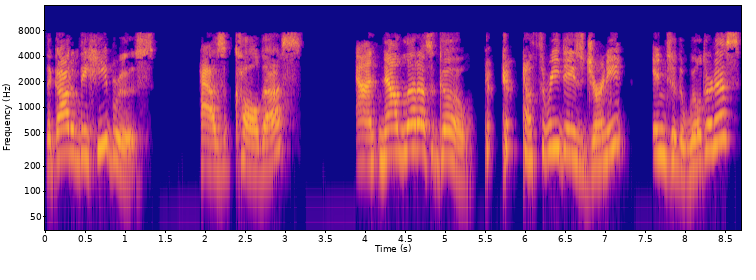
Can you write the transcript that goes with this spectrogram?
the God of the Hebrews has called us. And now let us go a three days journey into the wilderness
